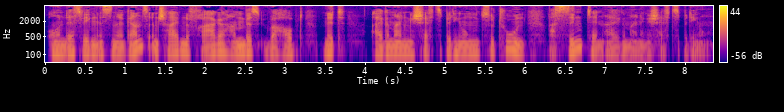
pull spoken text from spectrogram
Und deswegen ist eine ganz entscheidende Frage, haben wir es überhaupt mit allgemeinen Geschäftsbedingungen zu tun. Was sind denn allgemeine Geschäftsbedingungen?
